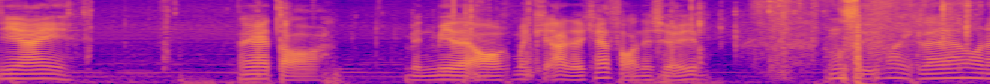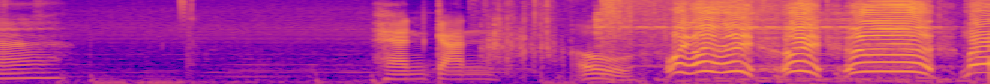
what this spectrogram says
นี่ไงแล้วไงต่อ เหม็นมีอะไรออก มันแค่อาจจะแค่สอนเฉยๆหนังสือมาอีกแล้วนะแฮนด์กัน โอ้โอ้ยโอ้ยโอ้ยโอ้ยเออไม่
